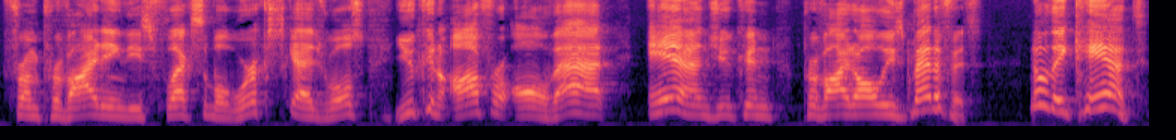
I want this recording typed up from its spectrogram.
from providing these flexible work schedules. You can offer all that and you can provide all these benefits. No, they can't.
